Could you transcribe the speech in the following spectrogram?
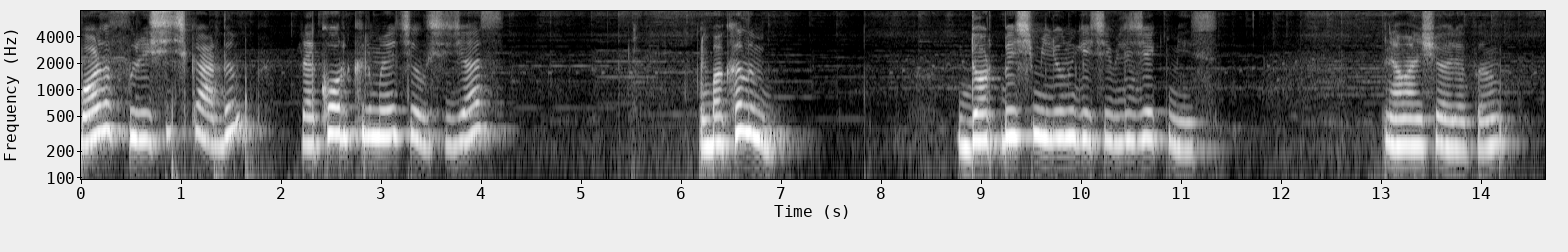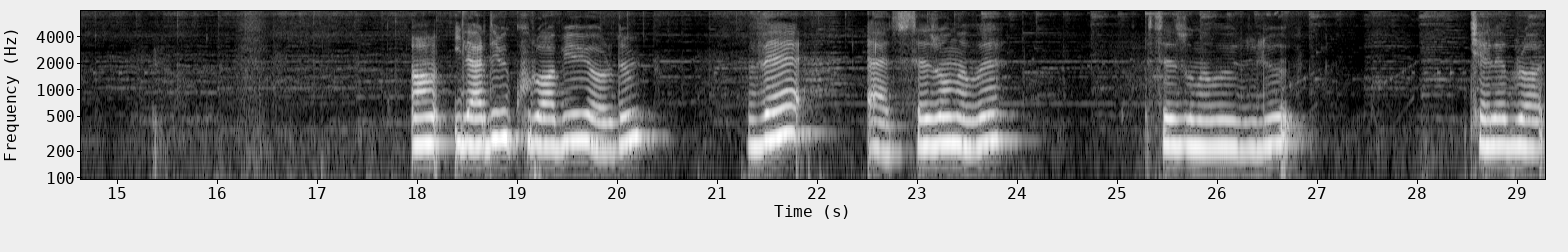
Bu arada Fresh'i çıkardım. Rekor kırmaya çalışacağız. Bakalım 4-5 milyonu geçebilecek miyiz? Hemen şöyle yapalım. Aa, ileride bir kurabiye gördüm. Ve evet sezon avı sezon avı ödülü Celebrat.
